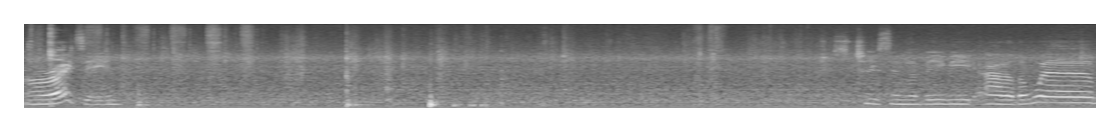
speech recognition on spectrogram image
Alrighty. Just chasing the baby out of the web.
